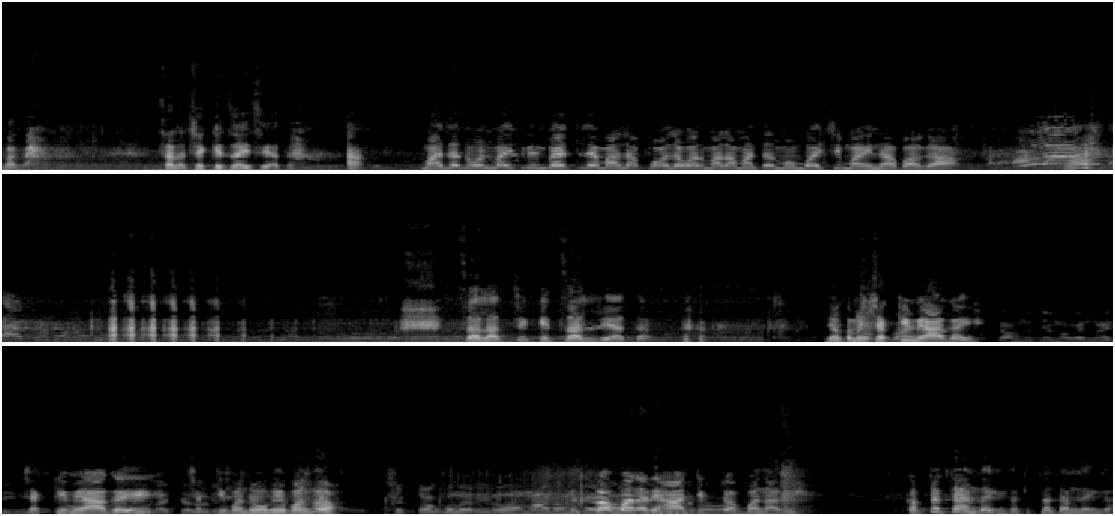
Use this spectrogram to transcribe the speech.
बघा चला चक्कीत जायचे आता. माझ्या दोन मैत्रीण भेटले मला फॉलोवर मला म्हणतात मुंबईची मैना बघा. चला चक्कीत चालली आता. देखो मैं चक्की में आ गई। चक्की में आ गई। चक्की बंद हो गई। बस टिकटॉक बना रही टिकटॉक बना रही। हाँ टिकटॉक बना रही। कब तक टाइम लगेगा? कितना टाइम लगेगा?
